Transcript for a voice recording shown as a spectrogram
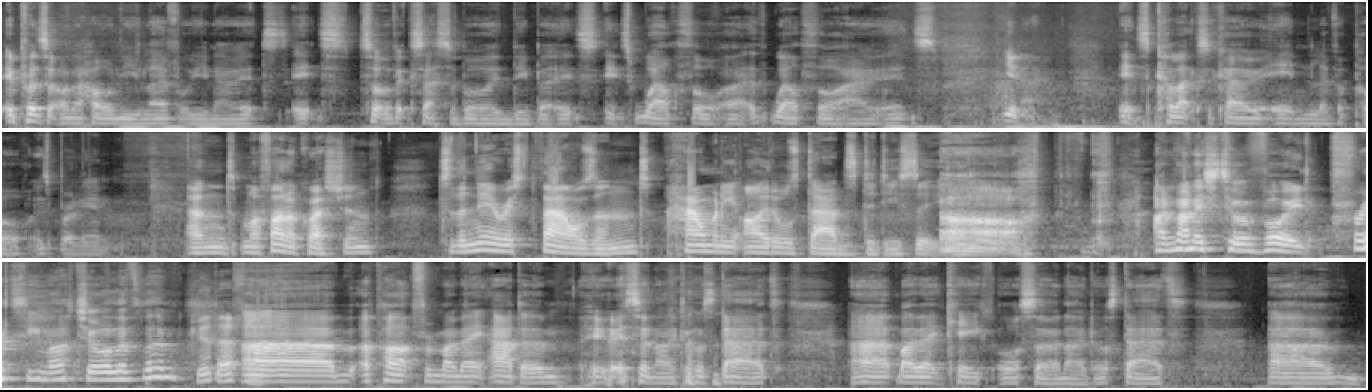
It puts it on a whole new level. You know, it's it's sort of accessible indie, but it's it's well thought out, well thought out. It's you know. it's Calexico in Liverpool is brilliant. And my final question: to the nearest thousand, how many Idles' dads did you see? Oh, I managed to avoid pretty much all of them. Good effort. Um, apart from my mate Adam, who is an Idles dad. Uh, my mate Keith, also an Idles dad. Um,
